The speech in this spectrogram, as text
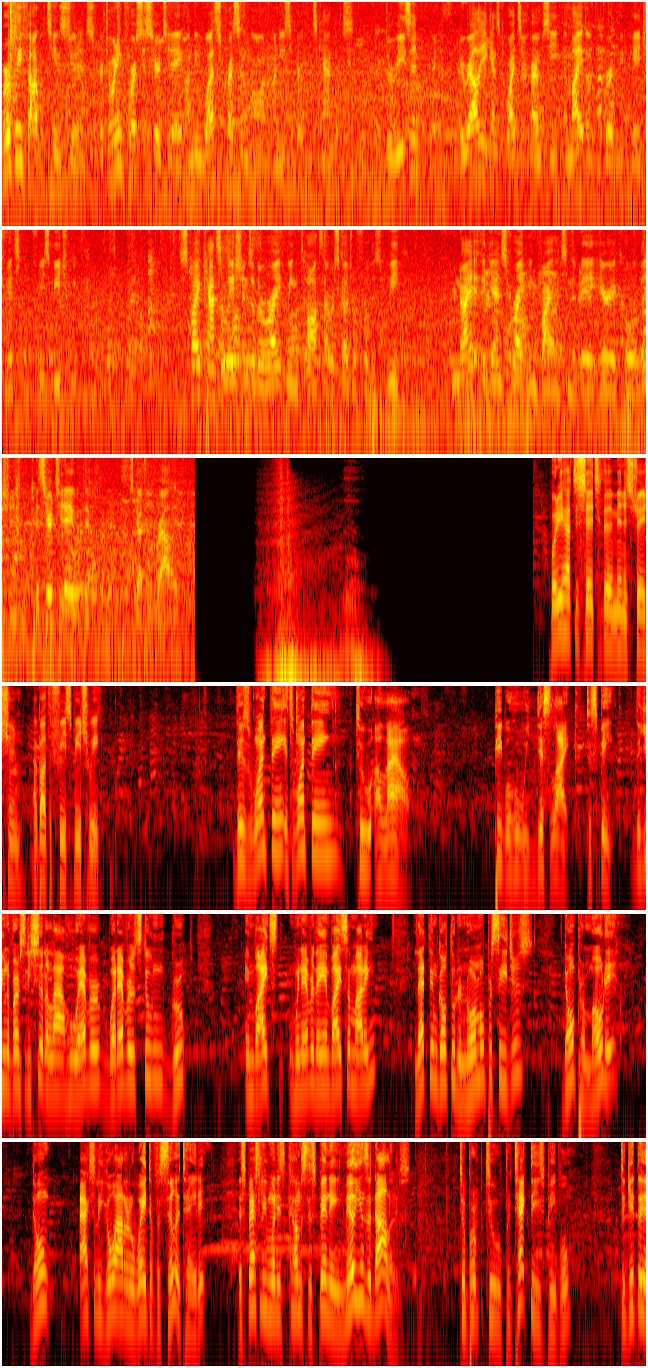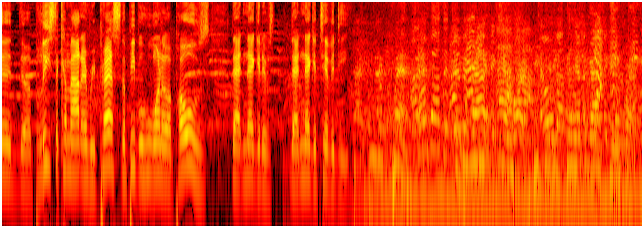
Berkeley faculty and students are joining forces here today on the West Crescent lawn on UC Berkeley's campus. The reason? A rally against white supremacy in light of the Berkeley Patriots Free Speech Week. Despite cancellations of the right-wing talks that were scheduled for this week, Unite Against Right-Wing Violence in the Bay Area Coalition is here today with the scheduled rally. What do you have to say to the administration about the Free Speech Week? There's one thing, it's one thing to allow people who we dislike to speak. The university should allow whoever, whatever student group invites, whenever they invite somebody, let them go through the normal procedures. Don't promote it. Don't actually go out of the way to facilitate it, especially when it comes to spending millions of dollars to, to protect these people to get the, the police to come out and repress the people who want to oppose that negative that negativity. Tell them about the demographics at work. Tell them about the demographics at work.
